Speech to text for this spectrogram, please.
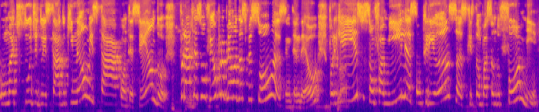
uma atitude do Estado que não está acontecendo para resolver o problema das pessoas, entendeu? Porque claro. isso são famílias, são crianças que estão passando fome.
